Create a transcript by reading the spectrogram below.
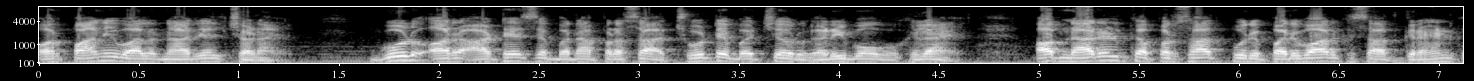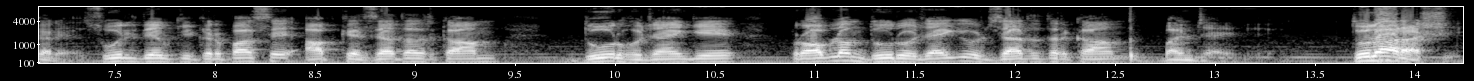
और पानी वाला नारियल चढ़ाएँ। गुड़ और आटे से बना प्रसाद छोटे बच्चे और गरीबों को खिलाएँ। अब नारियल का प्रसाद पूरे परिवार के साथ ग्रहण करें। सूर्य देव की कृपा से आपके ज़्यादातर काम दूर हो जाएँगे, प्रॉब्लम दूर हो जाएगी और ज़्यादातर काम बन जाएँगे। तुला राशि।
